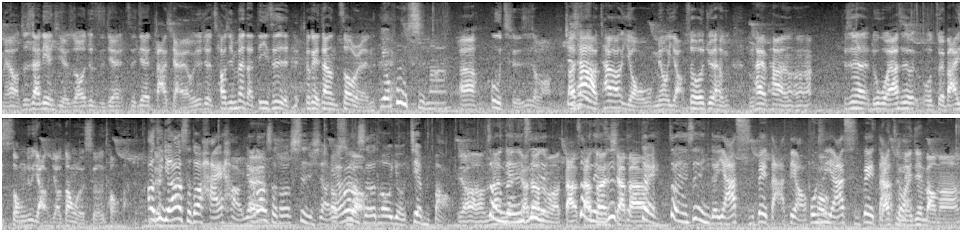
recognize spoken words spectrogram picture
没有，就是在练习的时候就直接直接打起来了。我就觉得超兴奋的，第一次 就可以这样揍人。有护齿吗？啊，护齿是什么？就是、啊，他他有没有咬？所以我觉得很很害怕，很很就是如果要是我嘴巴一松，就咬咬断我的舌头嘛。哦，这咬到舌头还好，咬到舌头事小，咬到舌头有健保。重点是什么？打打断下巴。对，重点是你的牙齿被打掉，或是牙齿被打断。牙齿没健保吗？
